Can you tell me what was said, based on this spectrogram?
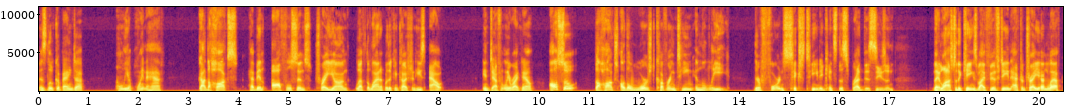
Is Luka banged up? Only a point and a half. God, the Hawks have been awful since Trae Young left the lineup with a concussion. He's out indefinitely right now. Also, the Hawks are the worst covering team in the league. They're 4 and 16 against the spread this season. They lost to the Kings by 15 after Trae Young left,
